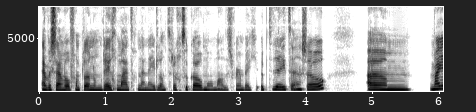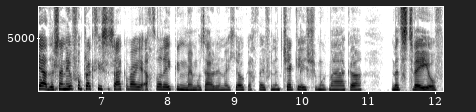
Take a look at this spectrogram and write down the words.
En we zijn wel van plan om regelmatig naar Nederland terug te komen om alles weer een beetje up te daten en zo. Um, maar ja, er zijn heel veel praktische zaken waar je echt wel rekening mee moet houden. En dat je ook echt even een checklistje moet maken met z'n tweeën of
